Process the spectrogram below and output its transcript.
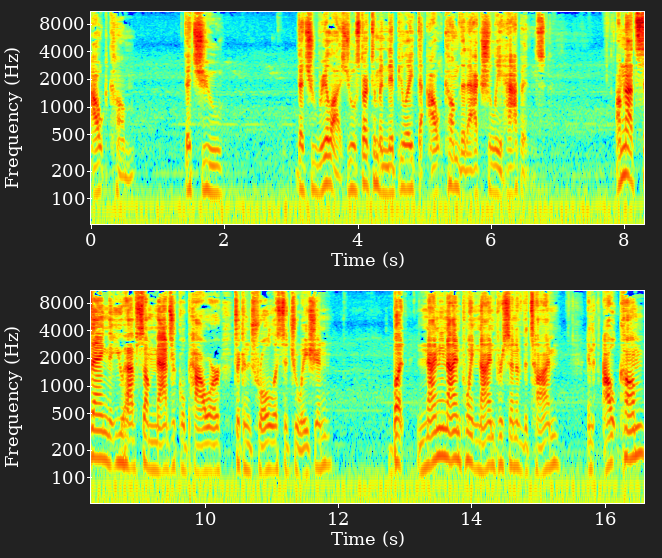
outcome that you that you realize. You will start to manipulate the outcome that actually happens. I'm not saying that you have some magical power to control a situation, but 99.9% of the time, an outcome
